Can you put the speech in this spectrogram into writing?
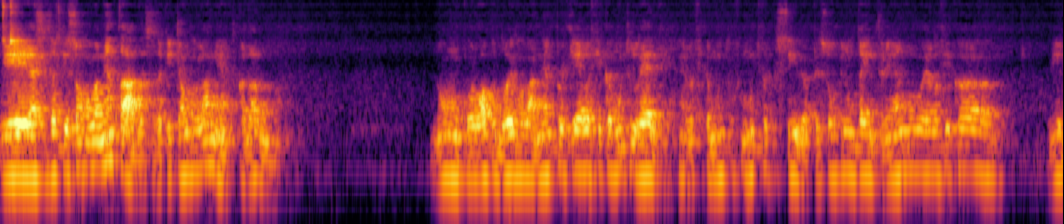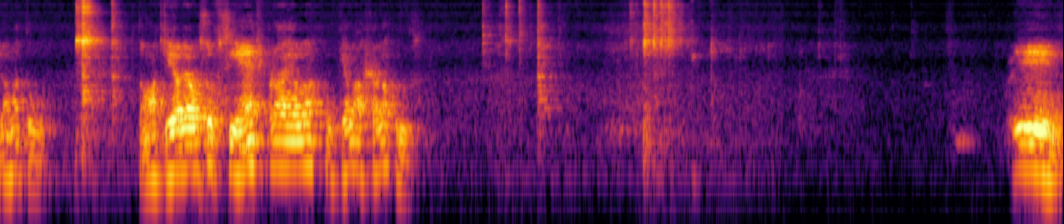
E essas aqui são rolamentadas, essas aqui tem um rolamento, cada uma. Não coloco dois rolamentos porque ela fica muito leve, ela fica muito, muito flexível. A pessoa que não está em treino, ela fica virando à toa. Então aqui ela é o suficiente para ela, o que ela achar, ela cruza. E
